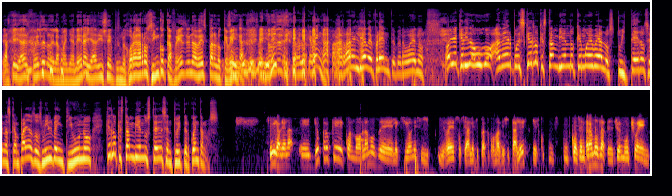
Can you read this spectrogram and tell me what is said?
me- Es que ya después de lo de la mañanera ya dice, pues mejor agarro cinco cafés de una vez para lo que Sí, venga. sí, sí, sí, Entonces, seguidito, para lo que venga, para agarrar el día de frente, pero bueno. Oye, querido Hugo, a ver, pues, ¿qué es lo que están viendo? ¿Qué mueve a los tuiteros en las campañas 2021? ¿Qué es lo que están viendo ustedes en Twitter? Cuéntanos. Sí, Gabriela, eh, yo creo que cuando hablamos de elecciones y, redes sociales y plataformas digitales, es- concentramos la atención mucho en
